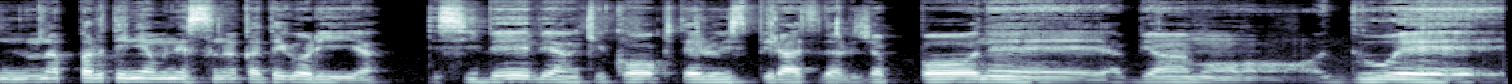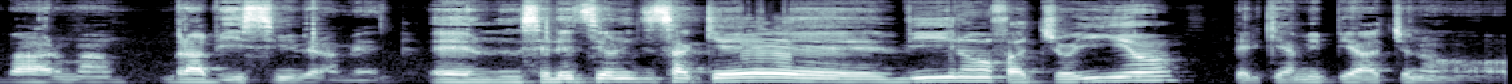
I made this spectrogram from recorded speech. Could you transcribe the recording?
non apparteniamo a nessuna categoria si beve anche cocktail ispirati dal Giappone, abbiamo due barman bravissimi veramente. E una selezione di sake, vino faccio io perché a me piacciono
